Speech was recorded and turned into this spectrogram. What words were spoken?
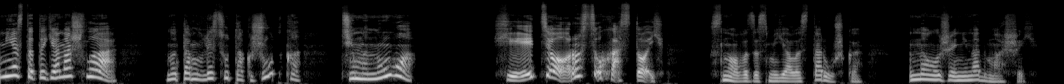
«Место-то я нашла, но там в лесу так жутко, темно». «Хитер, сухостой!» — снова засмеялась старушка, но уже не над Машей.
